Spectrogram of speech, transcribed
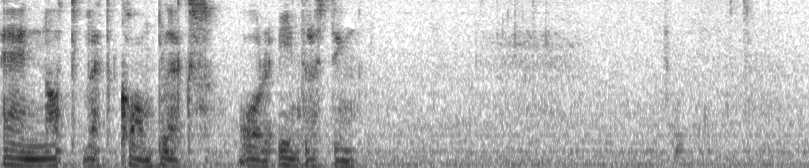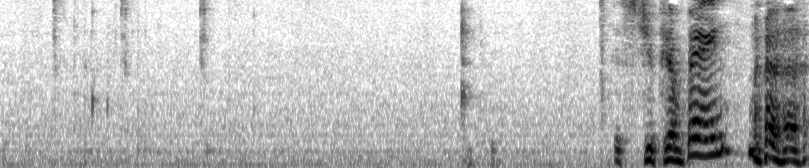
and not that complex or interesting. It's cheap champagne. but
